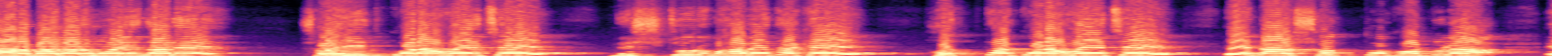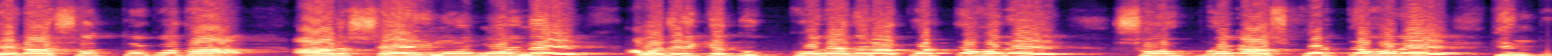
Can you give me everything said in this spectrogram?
কারবালার ময়দানে শহীদ করা হয়েছে নিষ্ঠুর ভাবে তাকে হত্যা করা হয়েছে। এটা সত্য ঘটনা, এটা সত্য কথা। আর সেই মর্মে আমাদেরকে দুঃখ বেদনা করতে হবে, শোক প্রকাশ করতে হবে। কিন্তু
